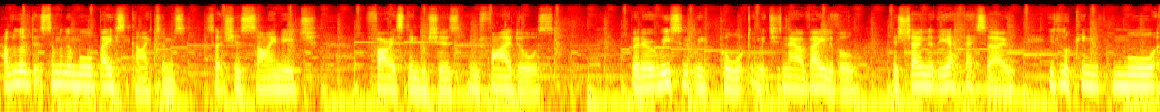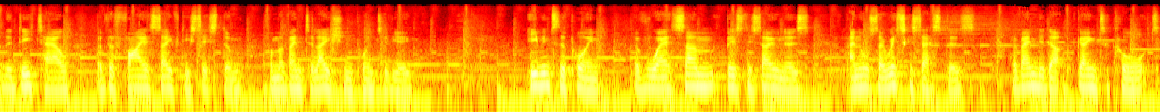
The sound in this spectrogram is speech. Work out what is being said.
have looked at some of the more basic items such as signage, fire extinguishers and fire doors. But a recent report which is now available has shown that the FSO is looking more at the detail of the fire safety system from a ventilation point of view. Even to the point of where some business owners and also risk assessors have ended up going to court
